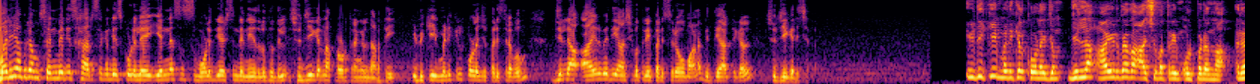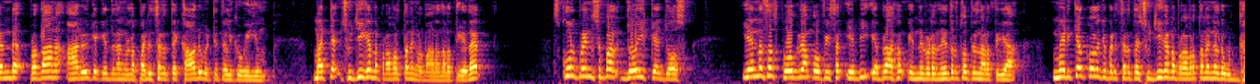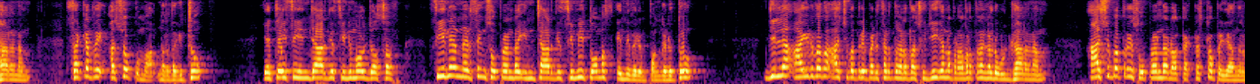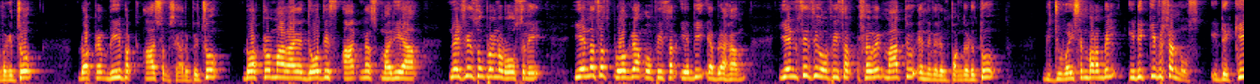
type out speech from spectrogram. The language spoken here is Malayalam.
Mariyapuram saint Mary's higher secondary സ്കൂളിലെ എൻ എസ് എസ് വോളണ്ടിയേഴ്സിന്റെ നേതൃത്വത്തിൽ ശുചീകരണ പ്രവർത്തനങ്ങൾ നടത്തി. ഇടുക്കി മെഡിക്കൽ കോളേജ് പരിസരവും ജില്ലാ ആയുർവേദി ആശുപത്രി പരിസരവുമാണ് വിദ്യാർത്ഥികൾ ശുചീകരിച്ചത്. ഇടുക്കി മെഡിക്കൽ കോളേജും ജില്ലാ ആയുർവേദ ആശുപത്രിയും ഉൾപ്പെടുന്ന രണ്ട് പ്രധാന ആരോഗ്യ കേന്ദ്രങ്ങളുടെ പരിസരത്തെ കാടുവെട്ടി തെളിക്കുകയും മറ്റ് ശുചീകരണ പ്രവർത്തനങ്ങളുമാണ് നടത്തിയത്. School principal Joy K Jose N S S programme officer Aby Abraham എന്നിവരുടെ നേതൃത്വത്തിൽ നടത്തിയ മെഡിക്കൽ കോളേജ് പരിസരത്തെ ശുചീകരണ പ്രവർത്തനങ്ങളുടെ ഉദ്ഘാടനം സെക്രട്ടറി അശോക് കുമാർ നിർവഹിച്ചു. H I C in charge Sinimol Joseph senior nursing superintendent in charge Simi Thomas എന്നിവരും പങ്കെടുത്തു. ജില്ലാ ആയുർവേദ ആശുപത്രി പരിസരത്ത് നടന്ന ശുചീകരണ പ്രവർത്തനങ്ങളുടെ ഉദ്ഘാടനം ആശുപത്രി സൂപ്രണ്ട് ഡോക്ടർ കൃഷ്ണപ്രിയ നിർവഹിച്ചു. ഡോക്ടർ ദീപക് ആശംസ അർപ്പിച്ചു ഡോക്ടർമാരായ Jyothis Agnes Maria nursing superintendent Rosily N S S program officer Aby Abraham N C C officer Ferin Mathew എന്നിവരും പങ്കെടുത്തു. Biju Vaishan Parambil Idukki vision news Idukki.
